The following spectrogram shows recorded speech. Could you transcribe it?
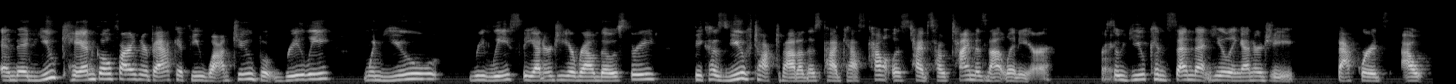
And then you can go farther back if you want to. But really, when you release the energy around those three, because you've talked about on this podcast countless times how time is not linear. Right. So you can send that healing energy backwards out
